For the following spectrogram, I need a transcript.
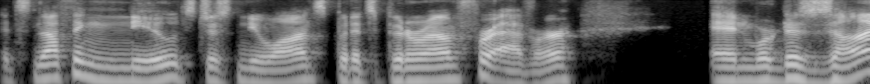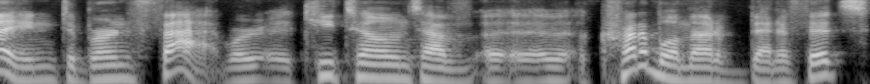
It's nothing new, it's just nuanced, but it's been around forever. And we're designed to burn fat. Where uh, ketones have a, a credible amount of benefits.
